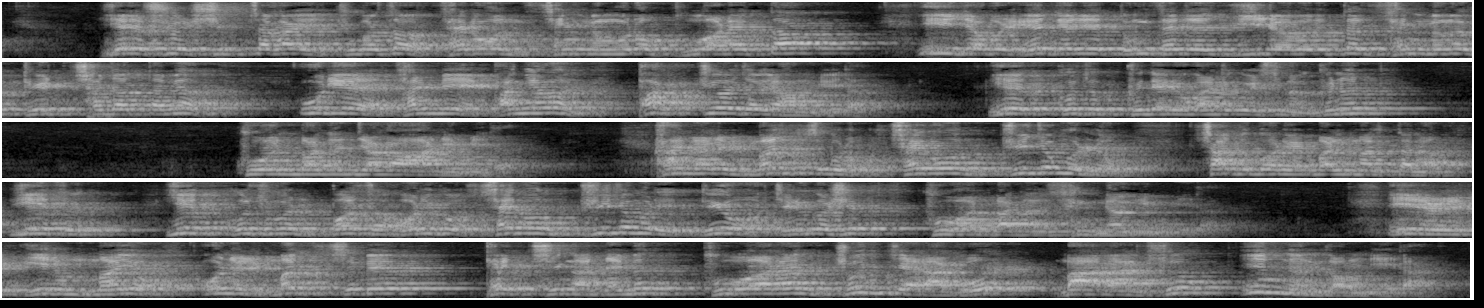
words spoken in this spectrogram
예수 십자가에 죽어서 새로운 생명으로 부활했다? 잊어버린 에덴의 동산에 잃어버렸던 생명을 되찾았다면 우리의 삶의 방향은 바뀌어져야 합니다. 옛 구습 그대로 가지고 있으면 그는 구원받은 자가 아닙니다. 하나님의 말씀으로 새로운 피조물로 사도벌의 말만 따라 옛, 옛 구습을 벗어버리고 새로운 피조물이 되어지는 것이 구원받은 생명입니다. 이를 이름하여 오늘 말씀에 대칭한다면 부활한 존재라고 말할 수 있는 겁니다.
